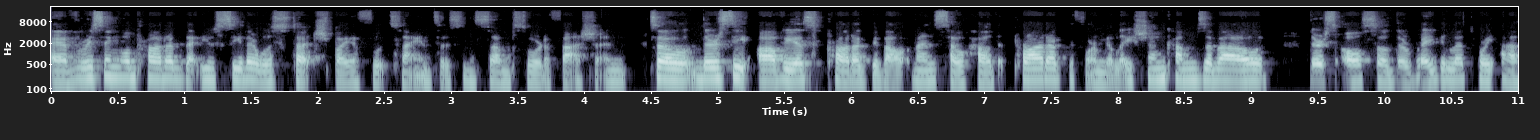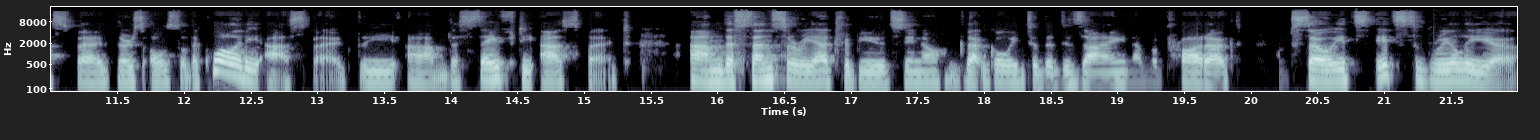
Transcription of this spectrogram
every single product that you see there was touched by a food scientist in some sort of fashion. So, there's the obvious product development. So, how the product, the formulation comes about there's also the regulatory aspect there's also the quality aspect the um, the safety aspect um, the sensory attributes you know that go into the design of a product. So it's it's really a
